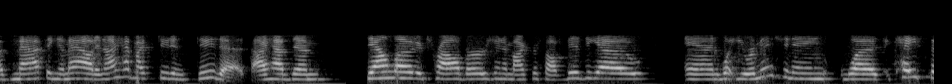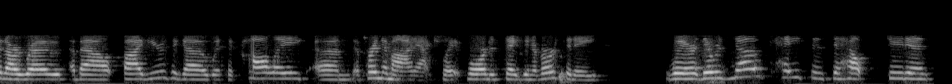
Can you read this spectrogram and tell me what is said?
of mapping them out, and I have my students do this. I have them download a trial version of Microsoft Visio, and what you were mentioning was a case that I wrote about five years ago with a colleague, um, a friend of mine actually at Florida State University, where there was no cases to help students,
